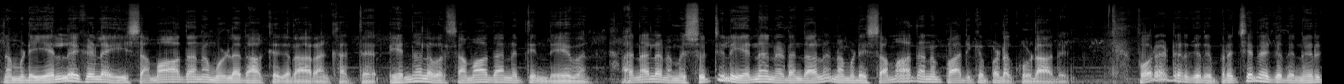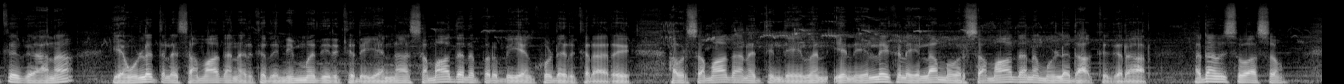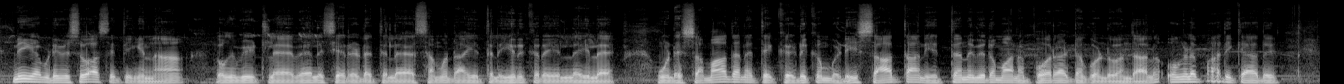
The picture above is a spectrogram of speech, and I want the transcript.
நம்முடைய எல்லைகளை சமாதானம் உள்ளதாக்குகிறாராம் கத்தர் என்னால் அவர் சமாதானத்தின் தேவன். அதனால் நம்ம சுற்றிலும் என்ன நடந்தாலும் நம்முடைய சமாதானம் பாதிக்கப்படக்கூடாது. போராட்டம் இருக்குது பிரச்சனை இருக்குது நெருக்குது ஆனால் என் உள்ளத்தில் சமாதானம் இருக்குது நிம்மதி இருக்குது. ஏன்னா சமாதான பிரபு என் கூட இருக்கிறாரு. அவர் சமாதானத்தின் தேவன். என் எல்லைகளை எல்லாம் அவர் சமாதானம் உள்ளதாக்குகிறார். அதான் விசுவாசம். நீங்கள் அப்படி விசுவாசித்தீங்கன்னா உங்கள் வீட்டில் வேலை செய்கிற இடத்துல சமுதாயத்தில் இருக்கிற எல்லையில் உங்களுடைய சமாதானத்தை கெடுக்கும்படி சாத்தான் எத்தனை விதமான போராட்டம் கொண்டு வந்தாலும் உங்களை பாதிக்காது.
